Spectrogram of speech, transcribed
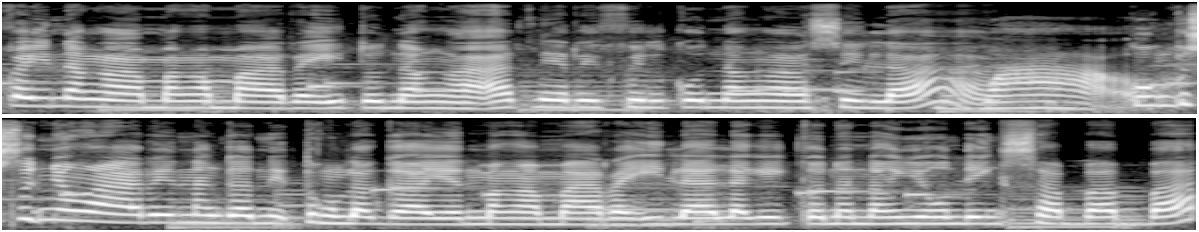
okay na nga mga mare ito na nga at ni-refill ko na nga sila. Wow! Kung gusto nyo nga rin ng ganitong lagayan mga mare, ilalagay ko na lang yung link sa baba.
